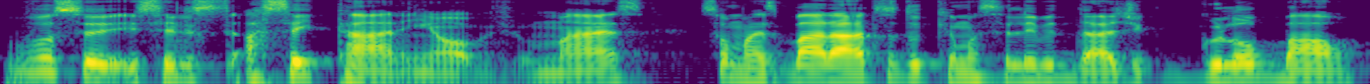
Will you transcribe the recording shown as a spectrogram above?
você, e se eles aceitarem, óbvio, mas são mais baratos do que uma celebridade global.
